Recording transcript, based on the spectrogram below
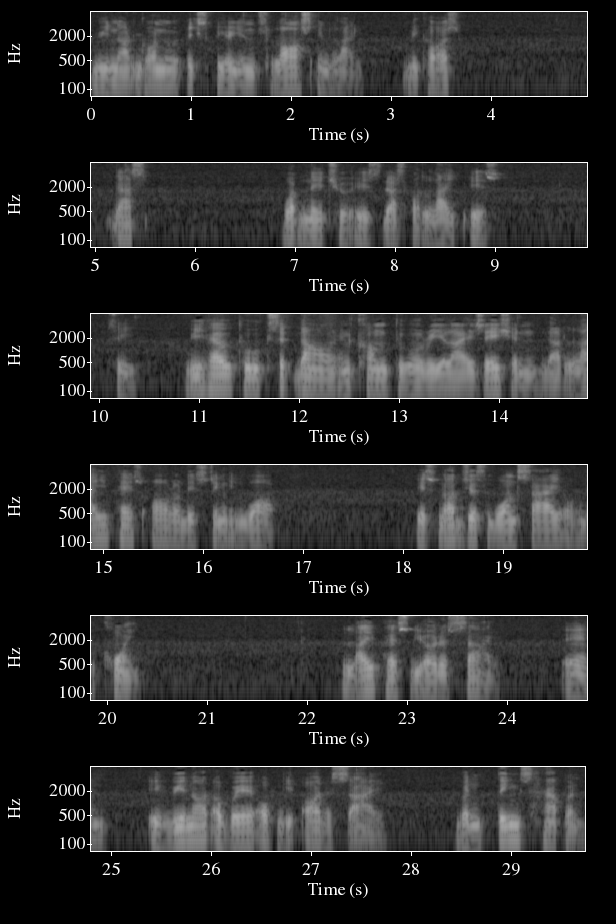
we're not going to experience loss in life because that's what nature is, that's what life is. See, we have to sit down and come to a realization that life has all of these things involved. It's not just one side of the coin. Life has the other side. And if we're not aware of the other side, when things happen,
